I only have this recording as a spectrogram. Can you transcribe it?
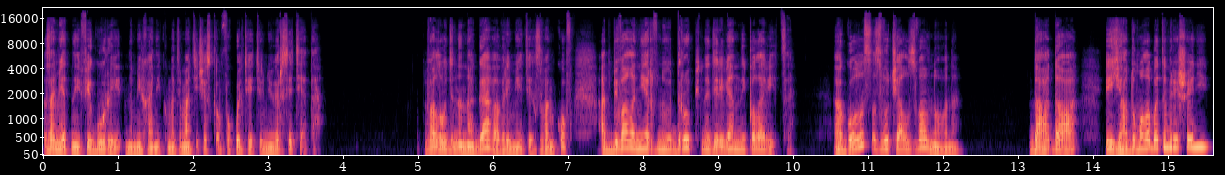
заметной фигурой на механико-математическом факультете университета. Володина нога во время этих звонков отбивала нервную дробь на деревянной половице, а голос звучал взволнованно. «Да, да, и я думал об этом решении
